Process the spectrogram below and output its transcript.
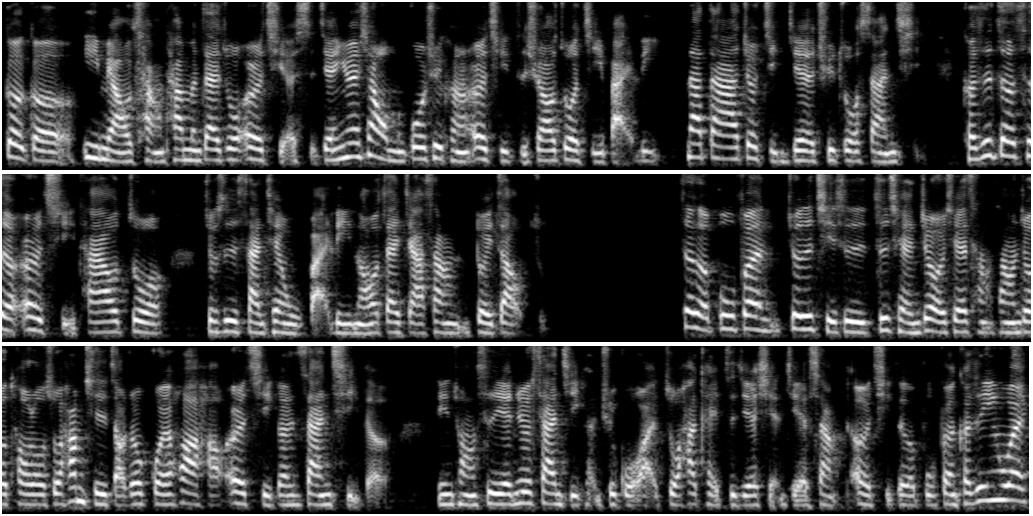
各个疫苗厂，他们在做二期的时间，因为像我们过去可能二期只需要做几百例，那大家就紧接着去做三期。可是这次二期，他要做就是三千五百例，然后再加上对照组。这个部分就是其实之前就有一些厂商就透露说，他们其实早就规划好二期跟三期的。临床试验就是三期可能去国外做，它可以直接衔接上二期这个部分。可是因为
